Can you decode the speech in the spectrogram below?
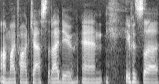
on my podcast that I do, and he was. Uh,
